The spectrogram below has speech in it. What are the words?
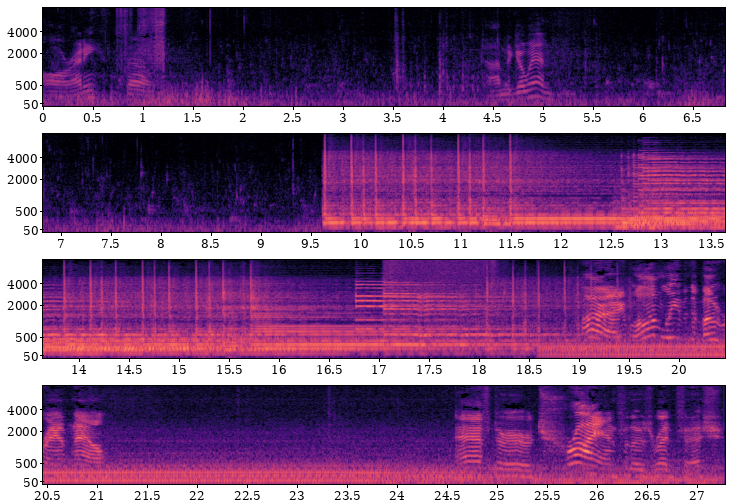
Alrighty, so time to go in. Leaving the boat ramp now. After trying for those redfish,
